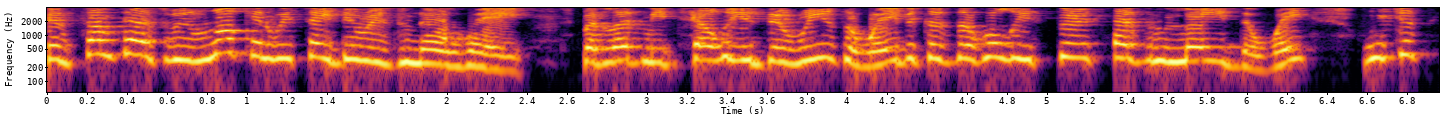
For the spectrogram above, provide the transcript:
And sometimes we look and we say, there is no way. But let me tell you, there is a way because the Holy Spirit has made the way. We just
